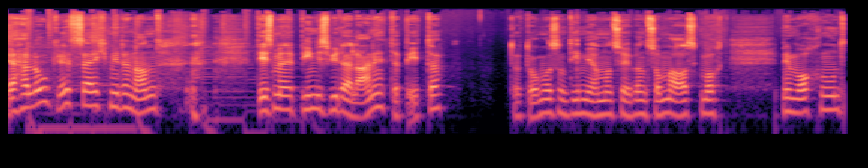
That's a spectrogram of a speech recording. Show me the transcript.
Ja, hallo, grüß euch miteinander. Diesmal bin ich wieder alleine, der Peter. Der Thomas und ich, wir haben uns ja über den Sommer ausgemacht. Wir machen uns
